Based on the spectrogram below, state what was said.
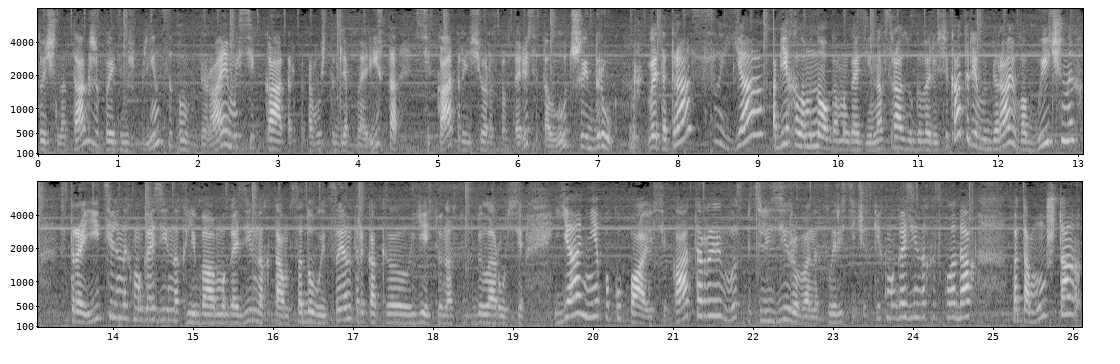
Точно так же по этим же принципам выбираем и секатор, потому что для флориста секатор, еще раз повторюсь, это лучший друг. В этот раз я объехала много магазинов, сразу говорю, секатор я выбираю в обычных строительных магазинах, либо магазинах, там, садовые центры, как э, есть у нас в Беларуси. Я не покупаю секаторы в специализированных флористических магазинах и складах, потому что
